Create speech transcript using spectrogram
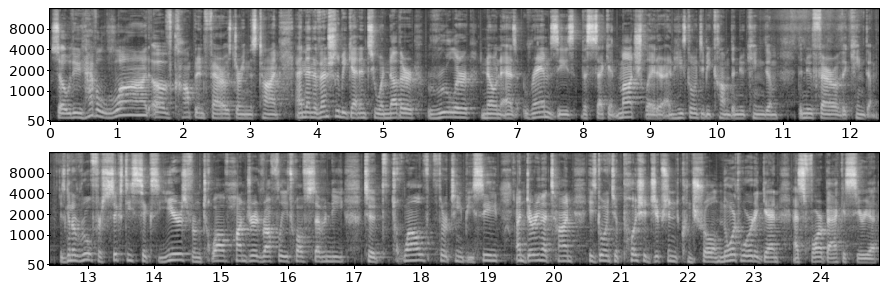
So you have a lot of competent pharaohs during this time, and then eventually we get into another ruler known as Ramses II much later, and he's going to become the new kingdom, the new pharaoh of the kingdom. He's going to rule for 66 years from 1200 roughly 1270 to 12 1213 BC, and during that time, he's going to push Egyptian control northward again as far back as Syria.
